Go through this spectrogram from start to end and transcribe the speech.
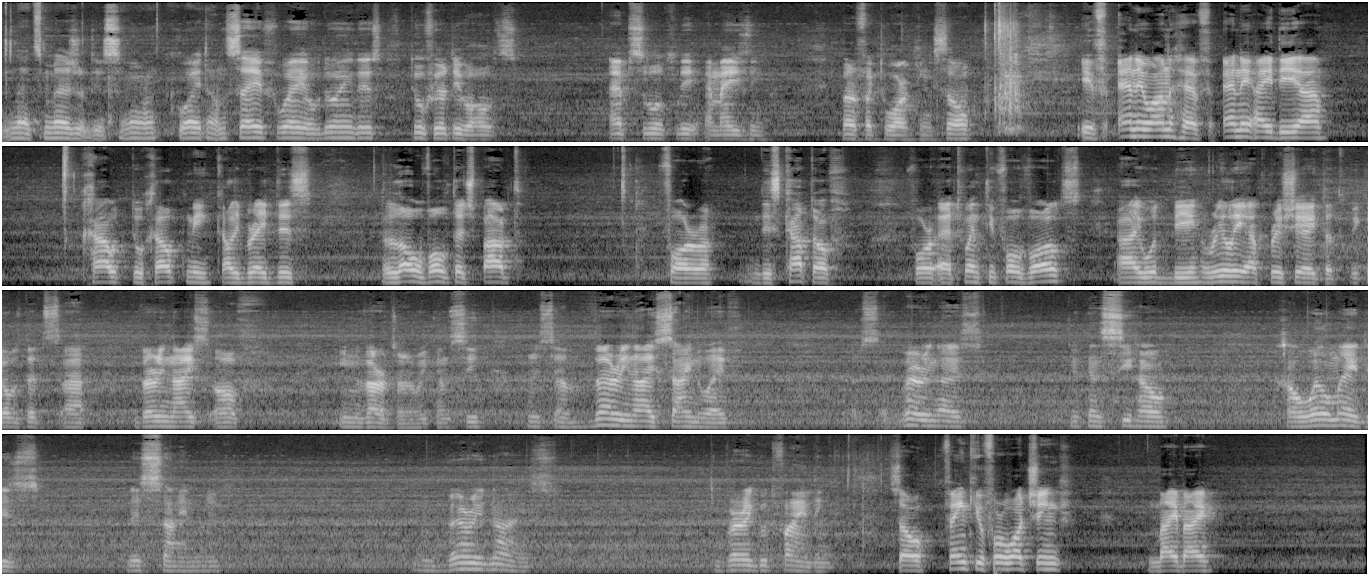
let's measure this uh, quite unsafe way of doing this. 230 volts. Absolutely amazing. Perfect working. So if anyone have any idea how to help me calibrate this low voltage part for this cutoff for a 24 volts I would be really appreciated because that's a very nice of inverter. We can see there's a very nice sine wave. There's a very nice you can see how how well made is this sine wave. Very nice. Very good finding. So thank you for watching. Bye bye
